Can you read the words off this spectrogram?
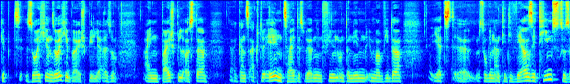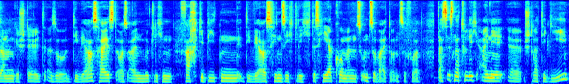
gibt solche und solche Beispiele. Also ein Beispiel aus der äh, ganz aktuellen Zeit. Es werden in vielen Unternehmen immer wieder jetzt äh, sogenannte diverse Teams zusammengestellt. Also divers heißt aus allen möglichen Fachgebieten, divers hinsichtlich des Herkommens und so weiter und so fort. Das ist natürlich eine Strategie,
